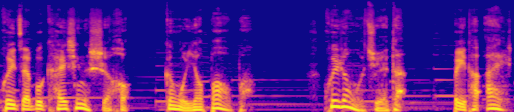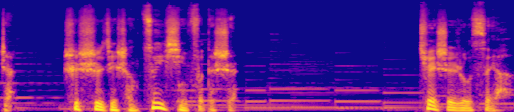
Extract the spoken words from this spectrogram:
会在不开心的时候跟我要抱抱，会让我觉得被他爱着是世界上最幸福的事。确实如此呀。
